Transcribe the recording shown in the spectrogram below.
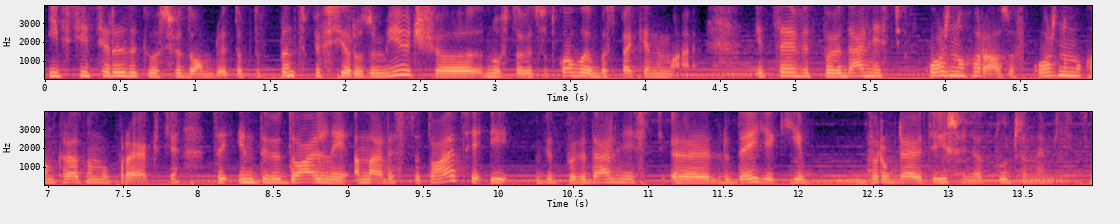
і всі ці ризики усвідомлюють. Тобто, в принципі, всі розуміють, що ну 100% безпеки немає, і це відповідальність кожного разу в кожному конкретному проєкті. Це індивідуальний аналіз ситуації і відповідальність е, людей, які виробляють рішення тут же на місці.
